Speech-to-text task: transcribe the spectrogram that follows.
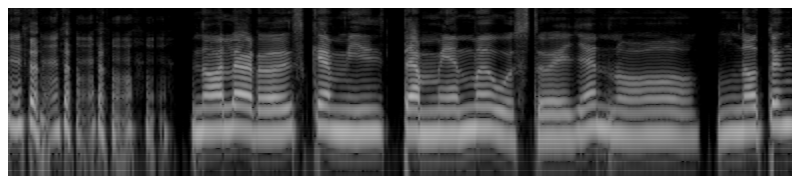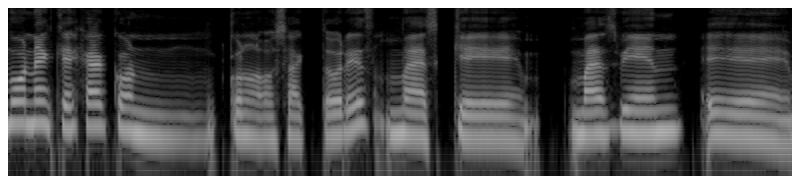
no, la verdad es que a mí también me gustó ella. No, no tengo una queja con, con los actores, más que más bien eh,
